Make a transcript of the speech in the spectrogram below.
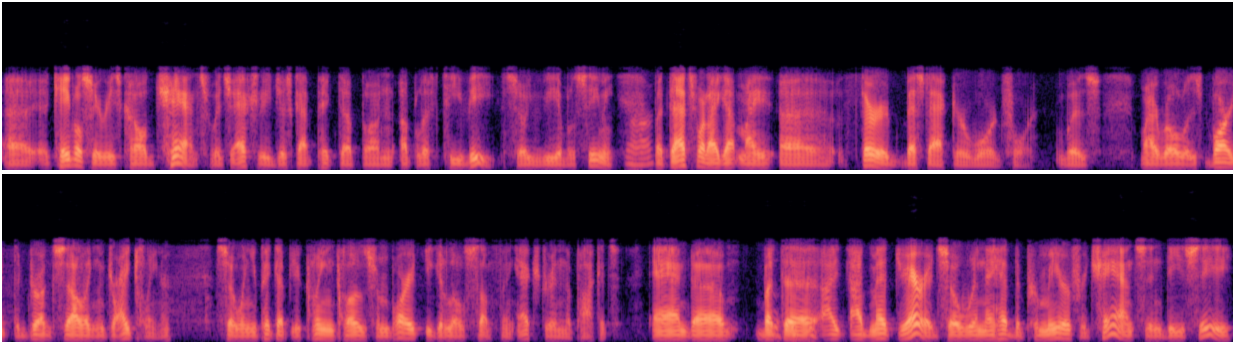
a cable series called Chance, which actually just got picked up on Uplift TV, so you'll be able to see me. Uh-huh. But that's what I got my uh, third Best Actor award for. Was my role as Bart, the drug-selling dry cleaner so when you pick up your clean clothes from Bart, you get a little something extra in the pockets. And uh, but uh, I I met Jared. So when they had the premiere for Chance in D.C.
